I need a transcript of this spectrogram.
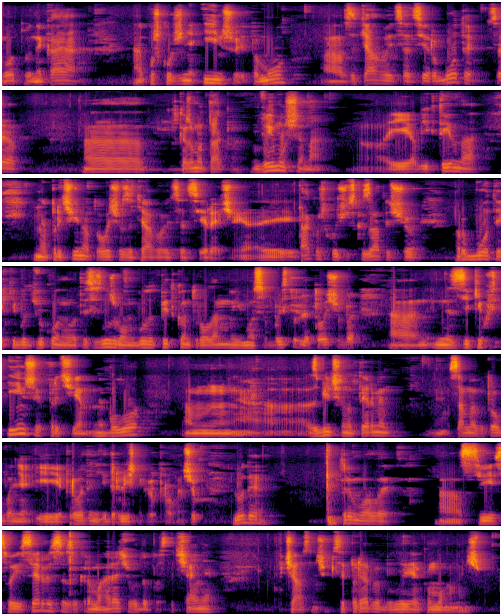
от виникає пошкодження іншої. Тому затягуються ці роботи. Це, скажімо так, вимушена і об'єктивна е, причина того, що затягуються ці речі. Е, І також хочу сказати, що роботи, які будуть виконуватися службами, будуть під контролем моїм особисто для того, щоб е, з якихось інших причин не було ем, збільшено термін саме випробування і проведення гідравлічних випробувань, щоб люди отримували свої, свої сервіси, зокрема гаряче водопостачання, вчасно, щоб ці перерви були якомога менше.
